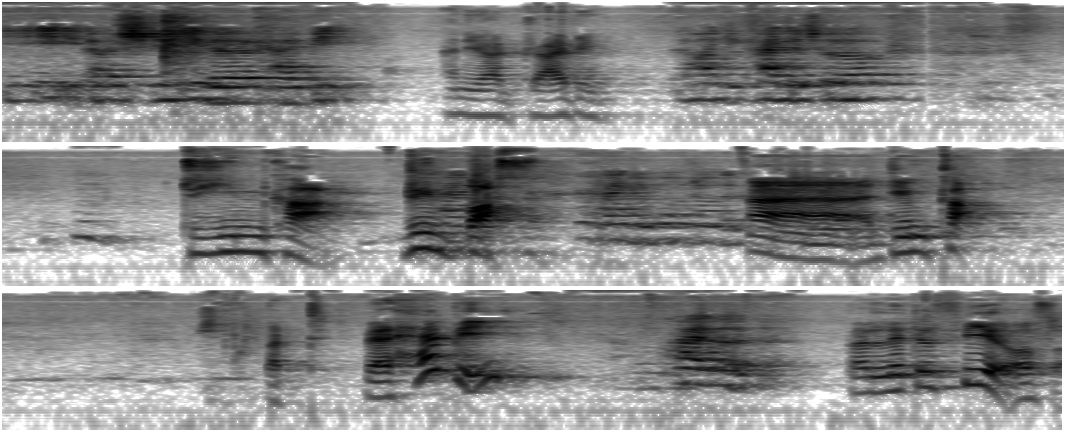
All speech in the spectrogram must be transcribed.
一亿呃十亿的台币， and you are driving 然后你开着车， dream car, dream bus, 开着梦中的卡车， uh, dream truck. but very happy, 很快乐的， but a little fear also.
